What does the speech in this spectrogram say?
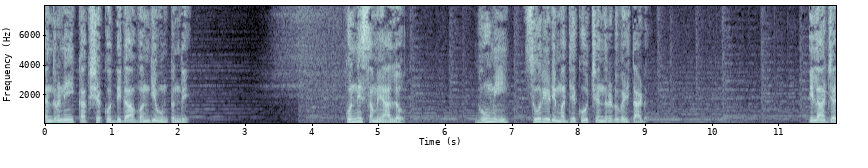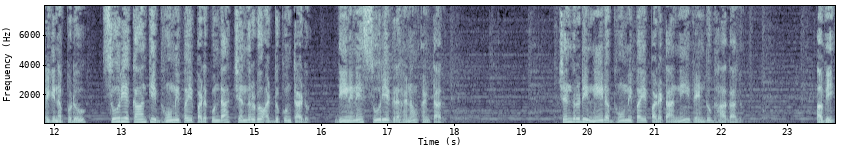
చంద్రుని కక్ష కొద్దిగా వంగి ఉంటుంది. కొన్ని సమయాల్లో భూమి సూర్యుడి మధ్యకు చంద్రుడు వెళ్తాడు. ఇలా జరిగినప్పుడు సూర్యకాంతి భూమిపై పడకుండా చంద్రుడు అడ్డుకుంటాడు. దీనినే సూర్యగ్రహణం అంటారు. చంద్రుడి నీడ భూమిపై పడటాన్ని రెండు భాగాలు. అవి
